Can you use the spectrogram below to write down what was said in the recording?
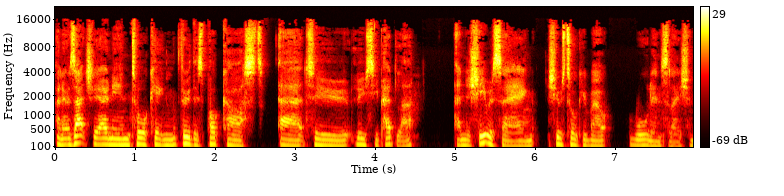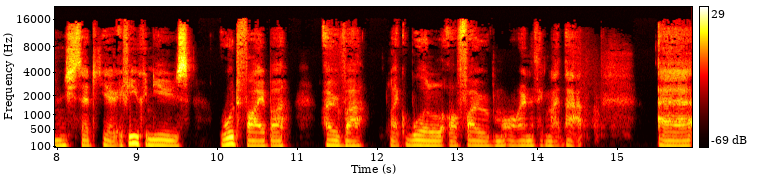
And it was actually only in talking through this podcast uh, to Lucy Pedler, and she was saying she was talking about wall insulation, and she said, you know, if you can use wood fiber over like wool or foam or anything like that, uh,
